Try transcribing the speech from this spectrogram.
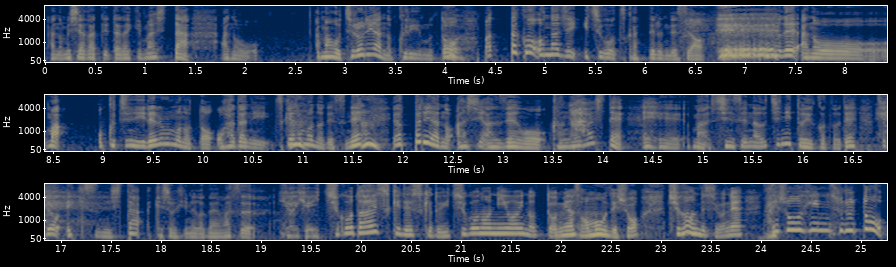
あの召し上がっていただきましたあのアマオチロリアンのクリームと全く同じいちごを使ってるんですよ。なのであのー、まあお口に入れるものとお肌につけるものですね、うん。うん、やっぱりあの安心安全を考えまして、ええ。ー、まあ、新鮮なうちにということでそれをエキスにした化粧品でございます。いやいやいちご大好きですけどいちごの匂いのって皆さん思うでしょ？違うんですよね、化粧品にすると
